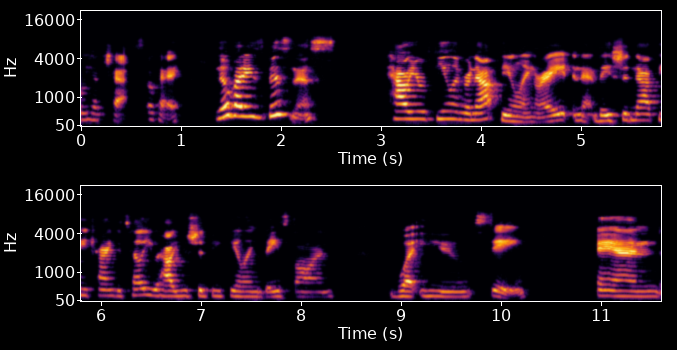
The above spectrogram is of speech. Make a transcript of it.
we have chats. Okay. Nobody's business how you're feeling or not feeling, right? And they should not be trying to tell you how you should be feeling based on what you see. And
